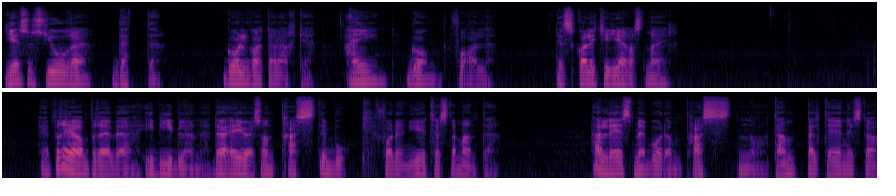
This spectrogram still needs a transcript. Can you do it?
Jesus gjorde dette Golgataverket ein gong for alle. Det skal ikke gjøres meir. Hebreabrevet i Bibelen det er jo ei sånn prestebok for Det nye testamentet. Her leser vi både om presten og tempeltjenester,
